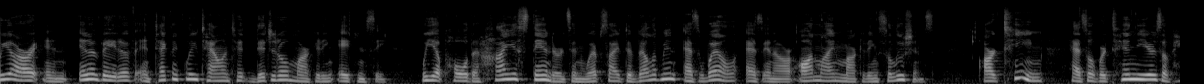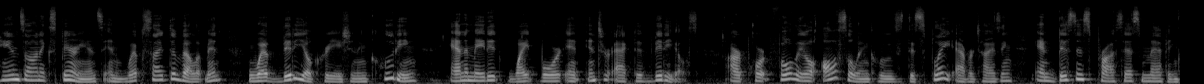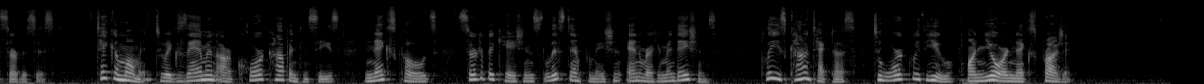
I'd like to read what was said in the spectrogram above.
We are an innovative and technically talented digital marketing agency. We uphold the highest standards in website development as well as in our online marketing solutions. Our team has over 10 years of hands on experience in website development, web video creation, including animated, whiteboard, and interactive videos. Our portfolio also includes display advertising and business process mapping services. Take a moment to examine our core competencies, NAICS codes, certifications, list information, and recommendations. Please contact us to work with you on your next project.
